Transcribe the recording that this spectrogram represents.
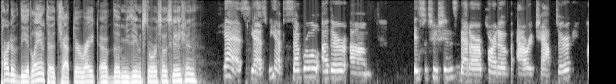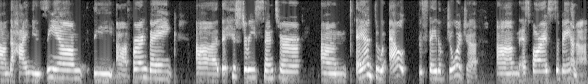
part of the Atlanta chapter, right, of the Museum Store Association? Yes, yes. We have several other um, institutions that are part of our chapter um, the High Museum, the uh, Fernbank, uh, the History Center, um, and throughout the state of Georgia, um, as far as Savannah.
